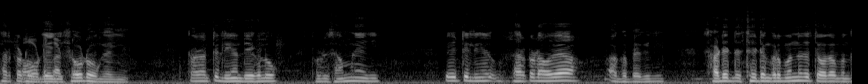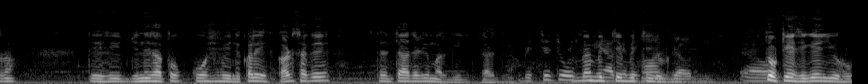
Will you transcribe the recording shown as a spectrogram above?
ਸਰਕਟ ਹੋ ਗਿਆ ਜੀ ਸ਼ਾਰਟ ਹੋ ਗਿਆ। ਜੀ। ਤਾਰਾਂ ਢਿੱਲੀਆਂ ਦੇਖ ਲਓ ਤੁਹਾਡੇ ਸਾਹਮਣੇ ਆ ਜੀ। ਇਹ ਢਿੱਲੀਆਂ ਸਰਕਟ ਹੋਇਆ ਅੱਗ ਪੈ ਗਈ ਜੀ। ਸਾਡੇ ਇੱਥੇ ਡੰਗਰ ਬੰਨੇ ਤੇ 14 15 ਤੇ ਅਸੀਂ ਜਿੰਨੇ ਸਾਤੋਂ ਕੋਸ਼ਿਸ਼ ਹੋਈ ਨਿਕਲੇ ਕੱਢ ਸਕੇ ਤੇ ਚਾਰ ਜਿਹੜੀ ਮਰ ਗਈ ਜੀ ਜਲ ਗਈਆਂ। ਵਿੱਚੇ ਝੋਲ ਮੈਂ ਵਿੱਚੇ ਦੇ? ਜੁੜ ਗਈ ਅਹ, ਝੋਟੀਆਂ ਸੀਗੀਆਂ ਜੀ ਉਹ।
